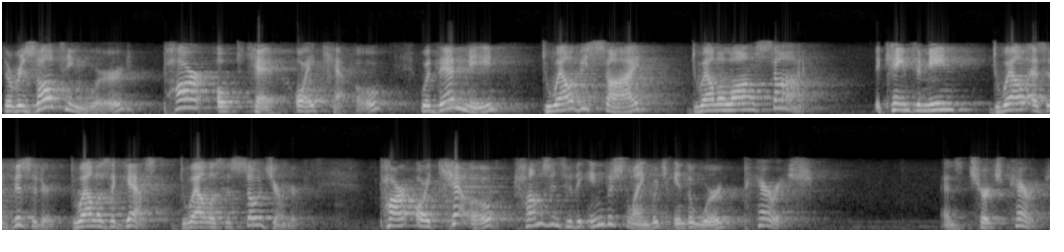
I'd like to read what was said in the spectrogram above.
The resulting word, par oikeo, would then mean dwell beside, dwell alongside. It came to mean dwell as a visitor, dwell as a guest, dwell as a sojourner. Par oikeo comes into the English language in the word parish, as church parish.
